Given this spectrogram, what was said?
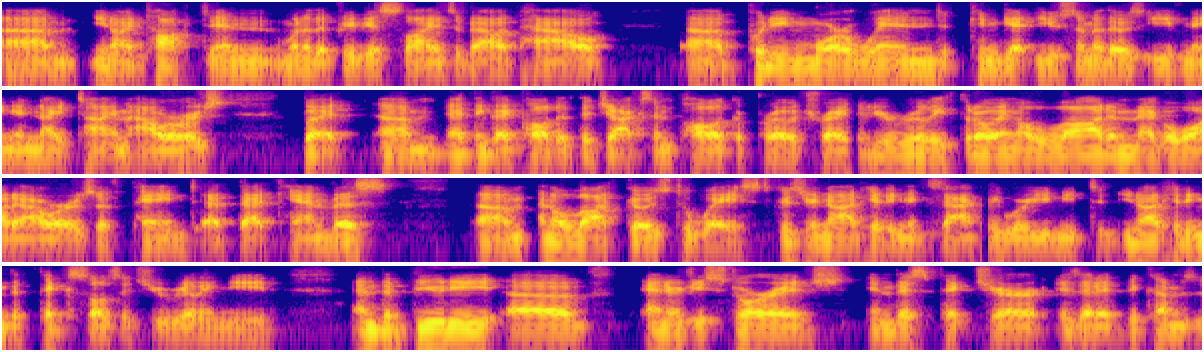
Um, you know, I talked in one of the previous slides about how uh, putting more wind can get you some of those evening and nighttime hours. But um, I think I called it the Jackson Pollock approach, right? You're really throwing a lot of megawatt hours of paint at that canvas, um, and a lot goes to waste because you're not hitting exactly where you need to. You're not hitting the pixels that you really need. And the beauty of energy storage in this picture is that it becomes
